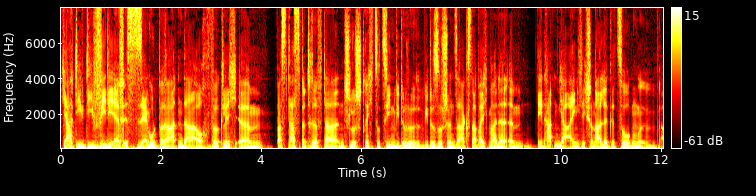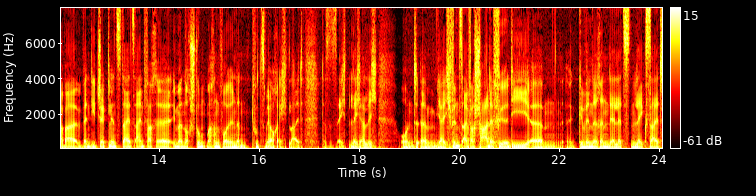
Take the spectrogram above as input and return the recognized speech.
ja, die, die WDF ist sehr gut beraten, da auch wirklich ähm, was das betrifft, da einen Schlussstrich zu ziehen, wie du, wie du so schön sagst. Aber ich meine, ähm, den hatten ja eigentlich schon alle gezogen. Aber wenn die Jacquelines da jetzt einfach äh, immer noch stunk machen wollen, dann tut's mir auch echt leid. Das ist echt lächerlich. Und ähm, ja, ich finde es einfach schade für die ähm, Gewinnerin der letzten Lakeside,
